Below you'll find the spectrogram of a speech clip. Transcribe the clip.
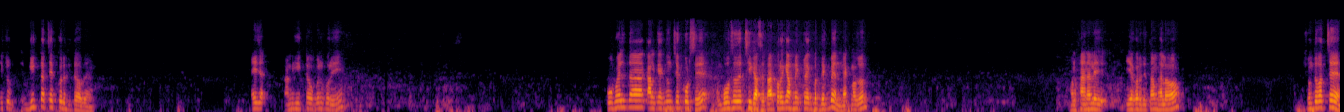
একটু গিকটা চেক করে দিতে হবে। এই যে আমি গিকটা ওপেন করি। প্রোফাইলটা কালকে একজন চেক করছে, বলছে যে ঠিক আছে, তারপরে কি আপনি একটু একবার দেখবেন, এক নজর? মানে ফাইনালি ইয়ে করে দিতাম হ্যালো শুনতে পাচ্ছেন?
